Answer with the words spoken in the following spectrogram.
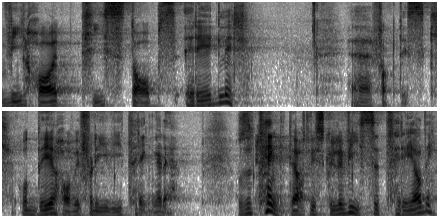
Vi har ti stabsregler, eh, faktisk. Og det har vi fordi vi trenger det. Og så tenkte jeg at vi skulle vise tre av de.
